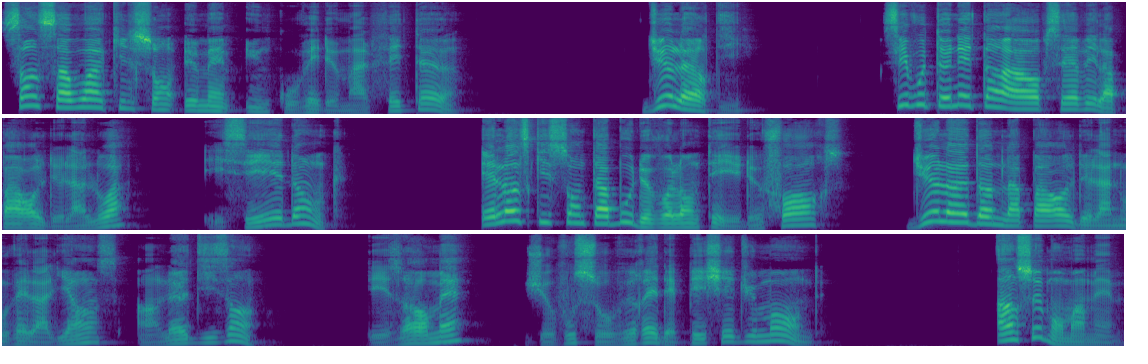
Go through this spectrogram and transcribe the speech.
sans savoir qu'ils sont eux-mêmes une couvée de malfaiteurs. Dieu leur dit, Si vous tenez tant à observer la parole de la loi, essayez donc. Et lorsqu'ils sont à bout de volonté et de force, Dieu leur donne la parole de la nouvelle alliance en leur disant, Désormais, je vous sauverai des péchés du monde. En ce moment même,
